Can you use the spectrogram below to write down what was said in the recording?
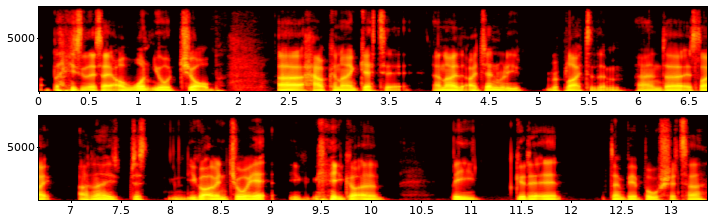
basically, they say, "I want your job. Uh, how can I get it?" And I, I generally reply to them, and uh, it's like I don't know. Just you got to enjoy it. You you got to be good at it. Don't be a bullshitter.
